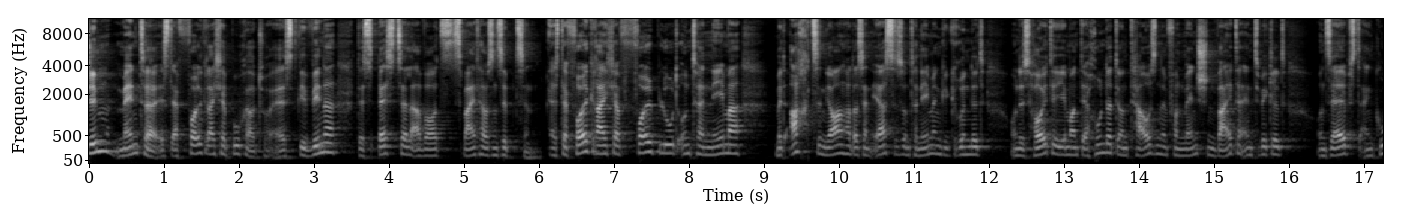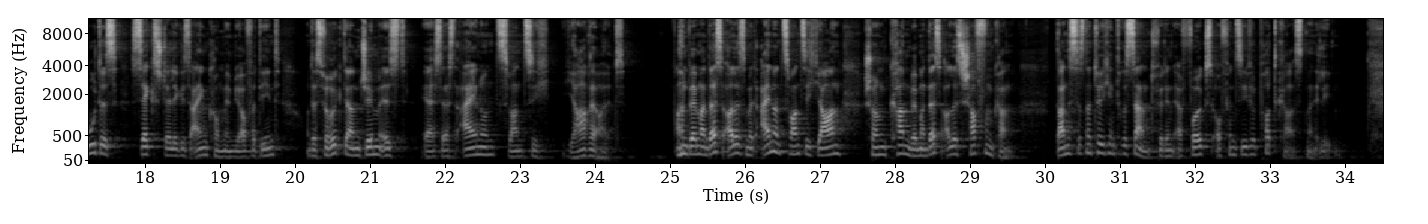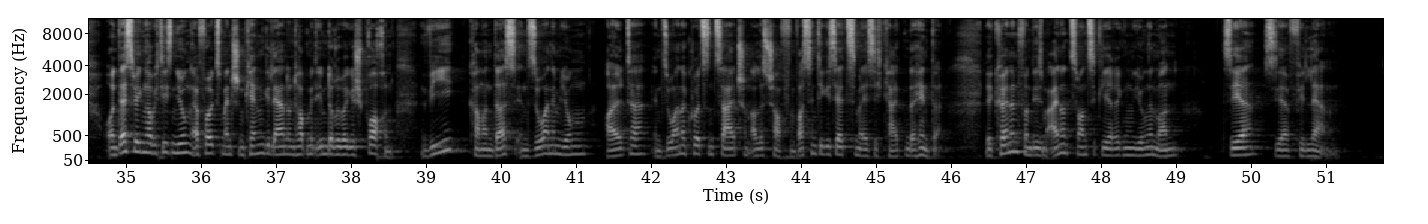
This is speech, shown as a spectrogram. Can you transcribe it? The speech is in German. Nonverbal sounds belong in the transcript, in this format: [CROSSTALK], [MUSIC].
Jim Mentor ist erfolgreicher Buchautor. Er ist Gewinner des Bestseller Awards 2017. Er ist erfolgreicher Vollblutunternehmer. Mit 18 Jahren hat er sein erstes Unternehmen gegründet und ist heute jemand, der Hunderte und Tausende von Menschen weiterentwickelt und selbst ein gutes sechsstelliges Einkommen im Jahr verdient. Und das Verrückte an Jim ist, er ist erst 21 Jahre alt. Und wenn man das alles mit 21 Jahren schon kann, wenn man das alles schaffen kann, dann ist das natürlich interessant für den Erfolgsoffensive Podcast, meine Lieben. Und deswegen habe ich diesen jungen Erfolgsmenschen kennengelernt und habe mit ihm darüber gesprochen. Wie kann man das in so einem jungen Alter, in so einer kurzen Zeit schon alles schaffen? Was sind die Gesetzmäßigkeiten dahinter? Wir können von diesem 21-jährigen jungen Mann sehr, sehr viel lernen.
